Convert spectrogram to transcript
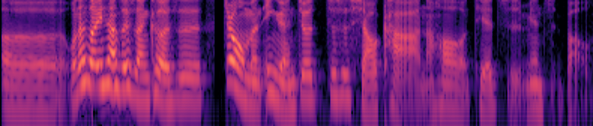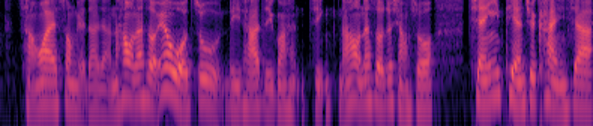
呃，我那时候印象最深刻的是，就我们应援就就是小卡，然后贴纸、面纸包，场外送给大家。然后我那时候因为我住离他的地方很近，然后我那时候就想说，前一天去看一下，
